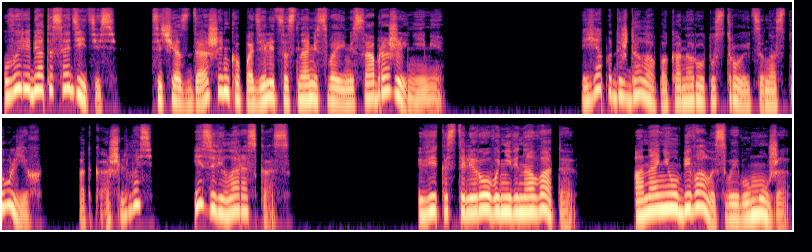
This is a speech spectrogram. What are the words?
«Вы, ребята, садитесь. Сейчас Дашенька поделится с нами своими соображениями». Я подождала, пока народ устроится на стульях, откашлялась и завела рассказ. Вика Столярова не виновата. Она не убивала своего мужа.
